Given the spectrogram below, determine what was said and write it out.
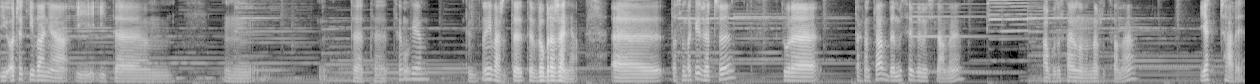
i oczekiwania, i, i te, mm, te, te. Co ja mówiłem? Te, no nieważne, te, te wyobrażenia. E, to są takie rzeczy, które tak naprawdę my sobie wymyślamy, albo zostają nam narzucone, jak czary.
